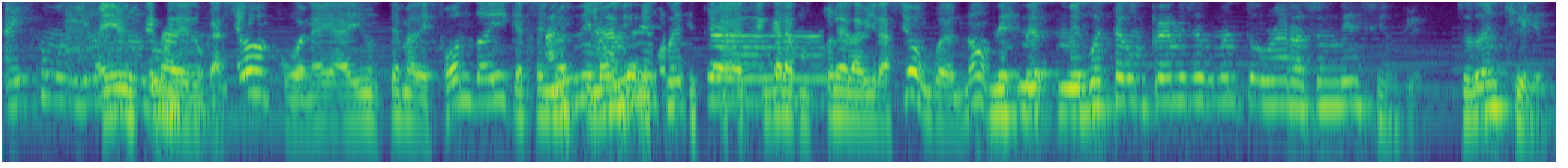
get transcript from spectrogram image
hay como que yo Hay un tema de educación, pues, bueno, hay, hay un tema de fondo ahí, ¿cachai? A No mí es que a mí me cuesta- tenga la cultura de la violación, weón, no. Me, me- me cuesta comprarme ese argumento por una razón bien simple, sobre todo en Chile.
